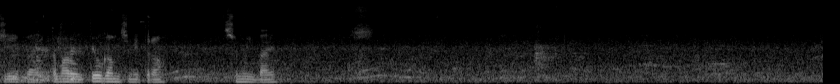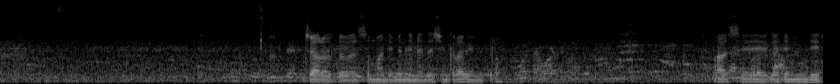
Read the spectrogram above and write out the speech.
જી ભાઈ, તમારું કયું ગામ છે મિત્ર? સુનિલભાઈ. ચાલો તો હવે સમાધિ મંદિરના દર્શન કરાવીએ મિત્રો. આ છે ગાંધી મંદિર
